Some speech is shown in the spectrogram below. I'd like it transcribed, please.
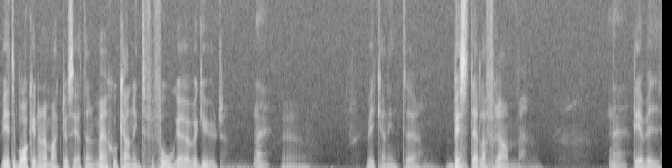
vi är tillbaka i den här maktlösheten. Människor kan inte förfoga över Gud. Nej. Eh, vi kan inte beställa fram Nej. det vi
